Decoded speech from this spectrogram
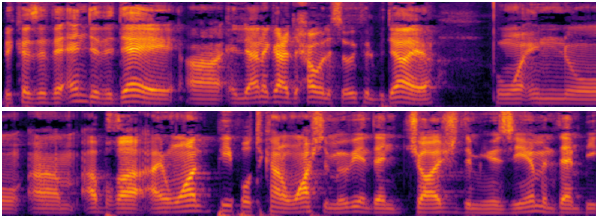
because at the end of the day, uh, اللي أنا قاعد أحاول أسويه في البداية هو إنه um, أبغى I want people to kind of watch the movie and then judge the museum and then be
